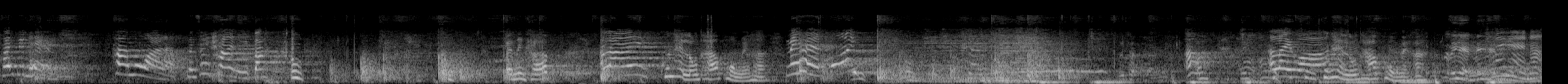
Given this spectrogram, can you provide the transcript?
ให้เป็นแหงท่าเมื่อวานอะ มันใช่ท่านี้ปะ แป๊บนึงครับ อะไร คุณเห็นรองเท้าผมไหมคะไม่เห็นโอ๊ยอ้าวอะไรวะ คุณเห็นรองเท้าผมไหมคะไม่เห็นอะ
